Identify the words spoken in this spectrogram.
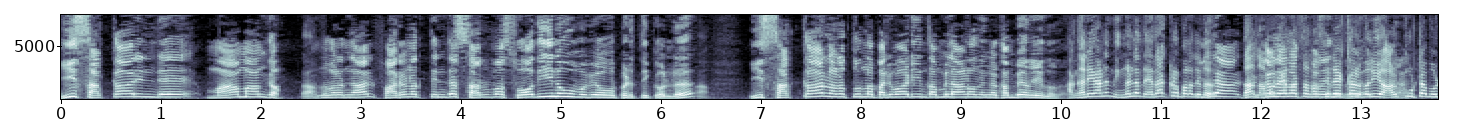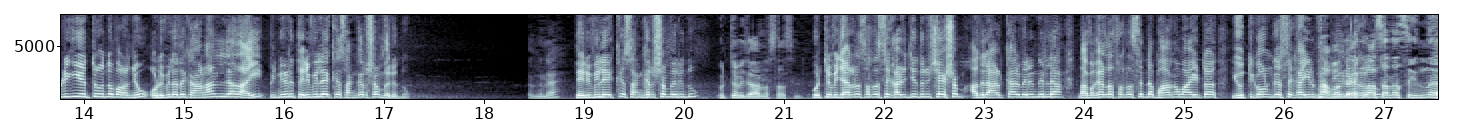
ഈ സർക്കാരിന്റെ മാമാങ്കം എന്ന് പറഞ്ഞാൽ ഭരണത്തിന്റെ സർവ സ്വാധീനവും ഉപയോഗപ്പെടുത്തിക്കൊണ്ട് ഈ സർക്കാർ നടത്തുന്ന പരിപാടിയും തമ്മിലാണോ നിങ്ങൾ കമ്പയർ ചെയ്യുന്നത്? അങ്ങനെയാണ് നിങ്ങളുടെ നേതാക്കൾ പറഞ്ഞത്. വലിയ ആൾക്കൂട്ടം ഒഴുകിയെത്തുമെന്ന് പറഞ്ഞു. ഒടുവിൽ അത് കാണാനില്ലാതായി. പിന്നീട് തെരുവിലേക്ക് സംഘർഷം വരുന്നു. അങ്ങനെ തെരുവിലേക്ക് സംഘർഷം വരുന്നു. കുറ്റവിചാരണ സദസ്സിന്റെ കുറ്റവിചാരണ സദസ്സ് കഴിഞ്ഞതിനു ശേഷം അതിൽ ആൾക്കാർ വരുന്നില്ല. നവകേരള സദസ്സിന്റെ ഭാഗമായിട്ട് യൂത്ത് കോൺഗ്രസ് കയ്യിൽ നവകേരള സദസ്സ് സദസ് ഇന്ന്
